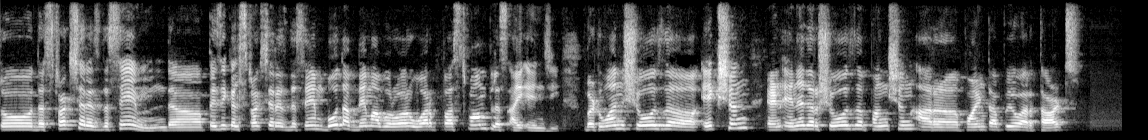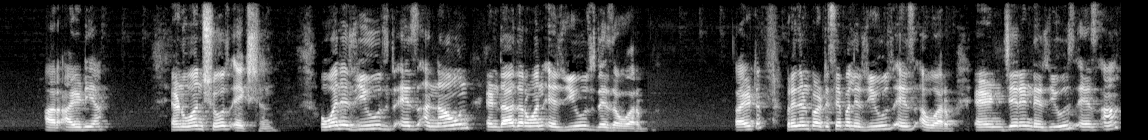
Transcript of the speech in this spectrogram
So the structure is the same, the physical structure is the same, both of them are verb past form plus ing. But one shows uh, action and another shows a function or a point of view or thought or idea. And one shows action. One is used as a noun and the other one is used as a verb. Right? Present participle is used as a verb and gerund is used as a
